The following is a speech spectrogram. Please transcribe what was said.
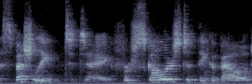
especially today, for scholars to think about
